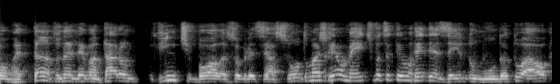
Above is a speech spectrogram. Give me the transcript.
Bom, é tanto, né? Levantaram 20 bolas sobre esse assunto, mas realmente você tem um redesenho do mundo atual.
